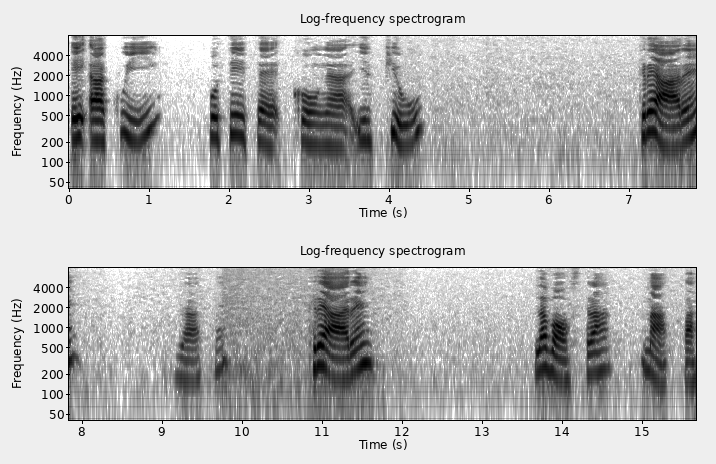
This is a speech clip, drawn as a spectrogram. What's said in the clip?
e uh, qui potete con uh, il più creare scusate, creare la vostra mappa.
